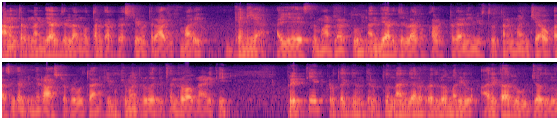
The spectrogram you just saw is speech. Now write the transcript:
అనంతరం నంద్యాల జిల్లా నూతన కలెక్టర్ శ్రీమతి రాజకుమారి గనియా ఐఏఎస్లు మాట్లాడుతూ నంద్యాల జిల్లాకు కలెక్టర్గా నియమిస్తూ తనకు మంచి అవకాశం కల్పించిన రాష్ట్ర ప్రభుత్వానికి ముఖ్యమంత్రి వర్యులు చంద్రబాబు నాయుడుకి ప్రత్యేక కృతజ్ఞతలు తెలుపుతూ నంద్యాల ప్రజలు మరియు అధికారులు ఉద్యోగులు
